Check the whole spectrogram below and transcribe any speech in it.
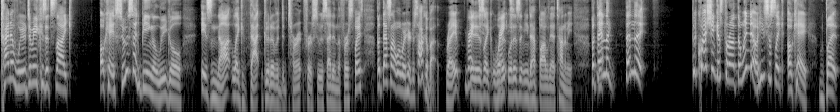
kind of weird to me because it's like, okay, suicide being illegal is not like that good of a deterrent for suicide in the first place. But that's not what we're here to talk about, right? Right, It is like what right. what does it mean to have bodily autonomy? But then the then the the question gets thrown out the window. He's just like, okay, but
